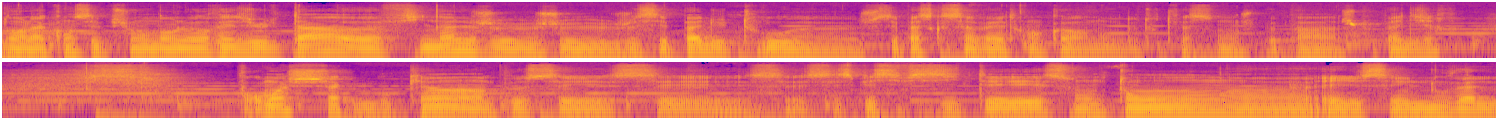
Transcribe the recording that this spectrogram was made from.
dans la conception. Dans le résultat euh, final, je, ne sais pas du tout, je sais pas ce que ça va être encore, donc de toute façon, je peux pas, je peux pas dire. Pour moi, chaque bouquin a un peu ses, spécificités, son ton, euh, et c'est une nouvelle,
